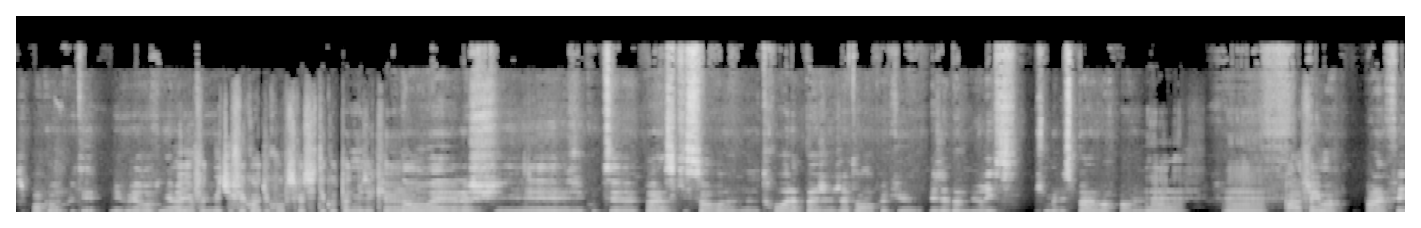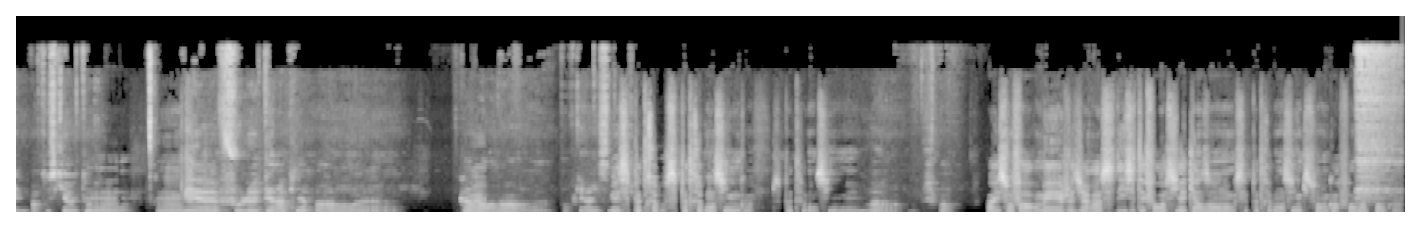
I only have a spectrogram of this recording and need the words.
J'ai pas encore écouté. Il voulait revenir. Avec, en fait, euh, mais tu fais quoi du coup? Parce que si t'écoutes pas de musique, euh, Non, ouais, là, je suis, j'écoute pas ce qui sort trop à la page. J'attends un peu que les albums mûrissent. Je me laisse pas avoir par le, hmm, hmm, par la fame. vois, par la fame, par tout ce qu'il y a autour. Hmm, Mais euh, full thérapie, apparemment, euh, comme Ouais. en noir pour Caris. mais c'est pas très, bon- c'est pas très bon signe, quoi. C'est pas très bon signe. Mais... Bah, je sais pas. Enfin, ils sont forts, mais je veux dire, ils étaient forts aussi il y a 15 ans, donc c'est pas très bon signe qu'ils soient encore forts maintenant, quoi.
